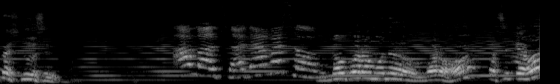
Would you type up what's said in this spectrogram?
પ્રશ્નો છે? આ છે ન કરો મને વરો હો પછી કહો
